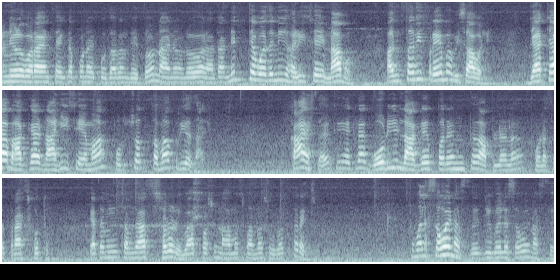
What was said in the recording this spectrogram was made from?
निळवरायांचं एकदा पुन्हा एक उदाहरण देतो. ना निळवराचा नित्यवदनी हरीचे नाम अंतरी प्रेम विसावले. ज्याच्या भाग्या नाही सेमा पुरुषोत्तमा प्रिय झाले. काय असतं की एकदा गोडी लागेपर्यंत आपल्याला थोडासा त्रास होतो. की आता मी समजा आज ठरवले आजपासून नामस्मरणाला सुरुवात करायची. तुम्हाला सवय नसते जिभेला सवय नसते.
